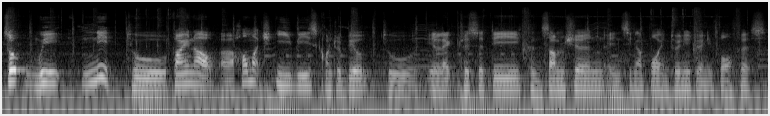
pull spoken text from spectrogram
So we need to find out uh, how much EVs contribute to electricity consumption in Singapore in 2024 first.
